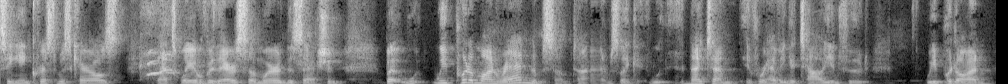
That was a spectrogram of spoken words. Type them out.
singing Christmas carols. That's way over there somewhere in the section. But w- we put them on random sometimes. Like w- nighttime, if we're having Italian food, we put on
